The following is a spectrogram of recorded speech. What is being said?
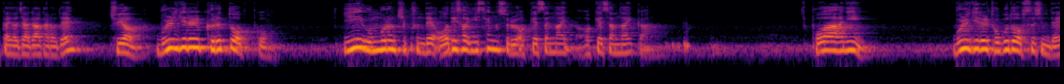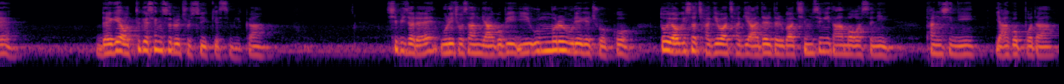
그러니까 여자가 가로되 주여 물기를 그릇도 없고 이 운물은 깊은데 어디서 이 생수를 얻겠삼나이까 보아하니 물기를 도구도 없으신데 내게 어떻게 생수를 줄 수 있겠습니까? 12절에 우리 조상 야곱이 이 운물을 우리에게 주었고 또 여기서 자기와 자기 아들들과 짐승이 다 먹었으니 당신이 야곱보다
